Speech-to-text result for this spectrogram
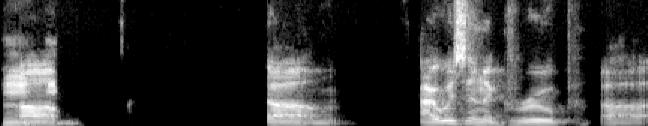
Hmm. Um, um, I was in a group, uh,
